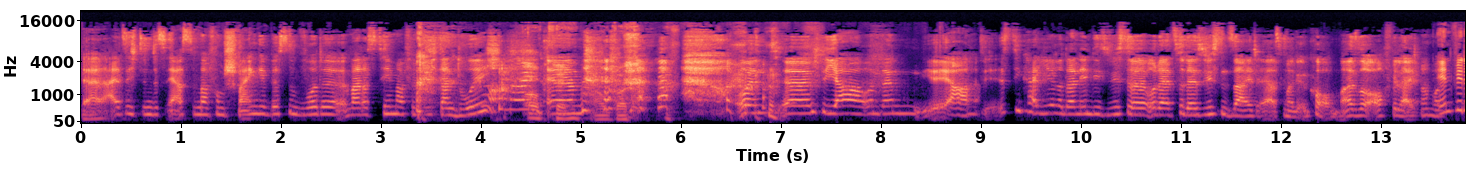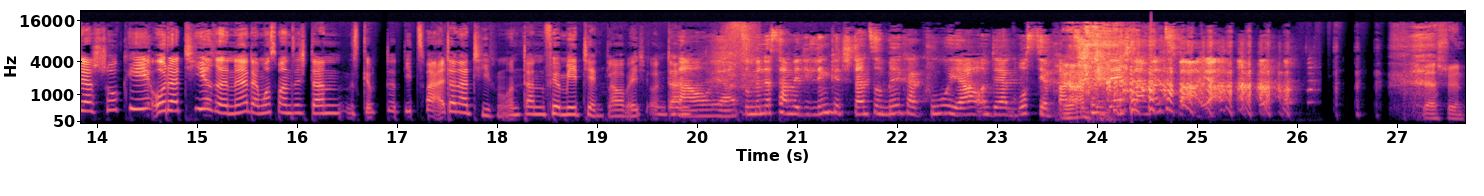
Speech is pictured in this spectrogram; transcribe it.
Äh, als ich dann das erste Mal vom Schwein gebissen wurde, war das Thema für mich dann durch. okay. Ähm, oh Gott. Und äh, ja, und dann ja, ist die Karriere dann in die süße oder zu der süßen Seite erstmal gekommen. Also auch vielleicht nochmal. Entweder Schoki oder Tiere, ne? Da muss man sich dann, es gibt die zwei Alternativen und dann für Mädchen, glaube ich. Und dann Genau, ja. Zumindest haben wir die Linkage dann zur Milka Kuh, ja, und der Großtierpraxis, in der ich damals war, ja. Sehr schön.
